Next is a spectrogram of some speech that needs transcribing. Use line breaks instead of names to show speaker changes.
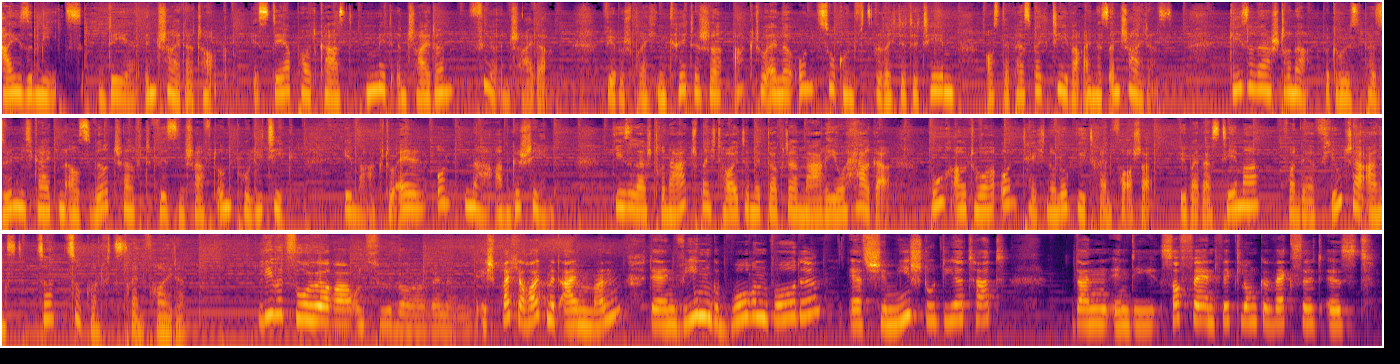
Heise Meets, der Entscheider Talk, ist der Podcast mit Entscheidern für Entscheider. Wir besprechen kritische, aktuelle und zukunftsgerichtete Themen aus der Perspektive eines Entscheiders. Gisela Strenat begrüßt Persönlichkeiten aus Wirtschaft, Wissenschaft und Politik. Immer aktuell und nah am Geschehen. Gisela Strenat spricht heute mit Dr. Mario Herger, Buchautor und Technologietrendforscher, über das Thema von der Future-Angst zur Zukunftstrendfreude.
Liebe Zuhörer und Zuhörerinnen, ich spreche heute mit einem Mann, der in Wien geboren wurde, erst Chemie studiert hat, dann in die Softwareentwicklung gewechselt ist,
